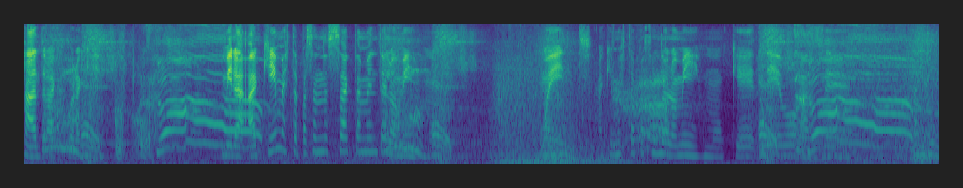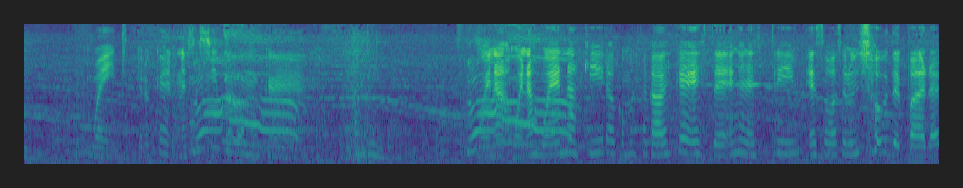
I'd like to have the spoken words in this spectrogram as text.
Hadrack por aquí. Mira, aquí me está pasando exactamente lo mismo. Wait, aquí me está pasando lo mismo. ¿Qué debo hacer? Wait, creo que necesito como que... Undo. Buena, buenas, buenas, Kiro. ¿Cómo está? Cada vez que esté en el stream, eso va a ser un show de para.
